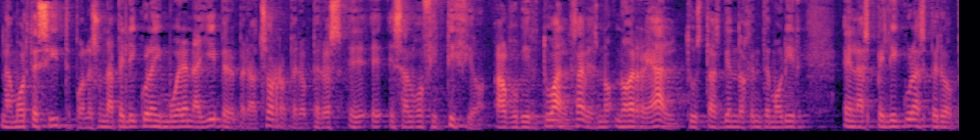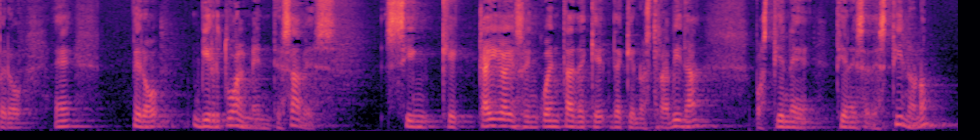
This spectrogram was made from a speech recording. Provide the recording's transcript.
la muerte sí, te pones una película y mueren allí, pero, pero a chorro, pero, pero es, eh, eh, algo ficticio, algo virtual, ¿sabes? No, no, es real. Tú estás viendo gente morir en las películas, pero, pero, ¿eh? pero virtualmente, ¿sabes? Sin que caigas en cuenta de que, de que nuestra vida pues tiene, tiene ese destino, ¿no?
